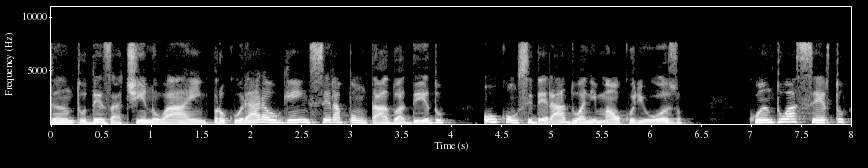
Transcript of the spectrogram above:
Tanto desatino há em procurar alguém ser apontado a dedo ou considerado animal curioso, quanto acerto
